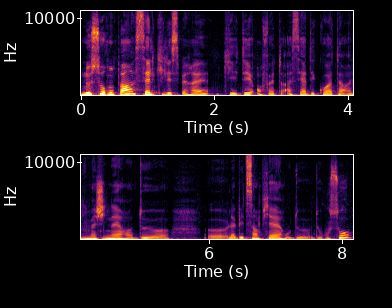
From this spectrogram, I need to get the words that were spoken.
ne seront pas celles qu'il espérait, qui étaient en fait assez adéquates à l'imaginaire de euh, euh, l'abbé de Saint-Pierre ou de Rousseau,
